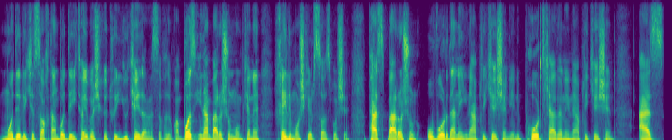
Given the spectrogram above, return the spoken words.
مدلی که ساختن با data یی باشه که توی UK دارن استفاده می‌کنن. باز اینم براشون ممکنه خیلی مشکل ساز باشه. پس براشون آوردن این اپلیکیشن یعنی پورت کردن این اپلیکیشن از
